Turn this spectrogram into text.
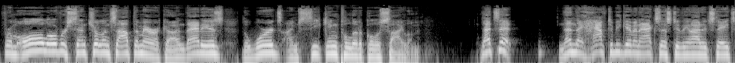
from all over Central and South America. And that is the words, I'm seeking political asylum. That's it. And then they have to be given access to the United States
